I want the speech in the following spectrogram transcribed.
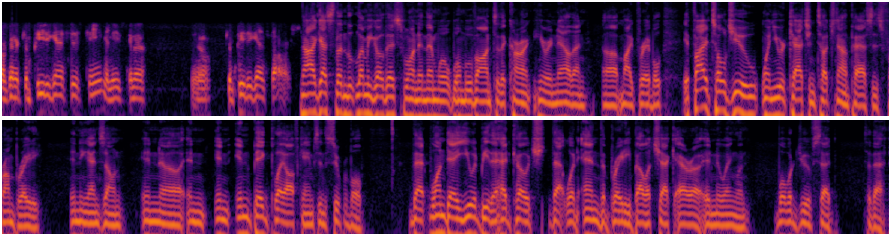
are going to compete against his team, and he's going to, you know, compete against ours. Now, I guess then let me go this one, and then we'll we'll move on to the current here and now. Then, uh, Mike Vrabel, if I had told you when you were catching touchdown passes from Brady in the end zone in uh, in in in big playoff games in the Super Bowl, that one day you would be the head coach that would end the Brady Belichick era in New England, what would you have said to that,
